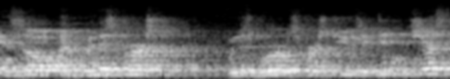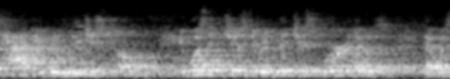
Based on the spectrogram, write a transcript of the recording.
And so when this first, when this word was first used, it didn't just have a religious tone. It wasn't just a religious word that was that was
